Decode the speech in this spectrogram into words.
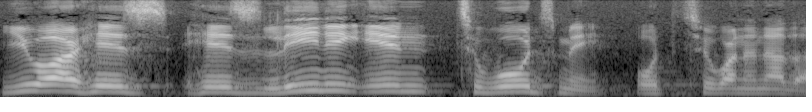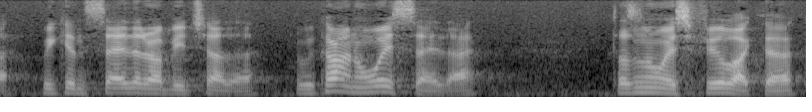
You are his, his leaning in towards me or to one another. We can say that of each other. We can't always say that. It doesn't always feel like that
